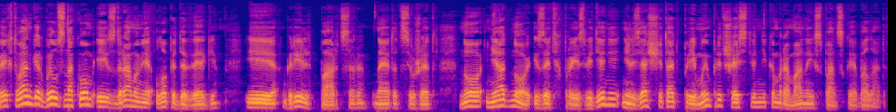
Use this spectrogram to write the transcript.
Фейхтвангер был знаком и с драмами Лопе де Веги, и Гриль Парцера на этот сюжет, но ни одно из этих произведений нельзя считать прямым предшественником романа «Испанская баллада».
